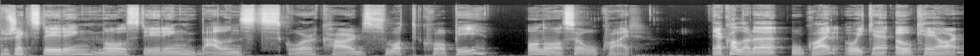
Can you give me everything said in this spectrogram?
Prosjektstyring, målstyring, balanced scorecard, SWAT, KPI, og nå også OKR. Jeg kaller det OKR og ikke OKR,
